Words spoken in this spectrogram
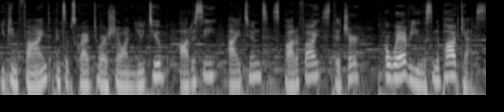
You can find and subscribe to our show on YouTube, Odysee, iTunes, Spotify, Stitcher, or wherever you listen to podcasts.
